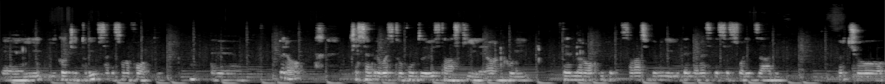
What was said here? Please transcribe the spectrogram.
eh, li, li concettualizza che sono forti, eh, però c'è sempre questo punto di vista maschile, no? in cui tendono, i personaggi femminili tendono a essere sessualizzati, perciò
